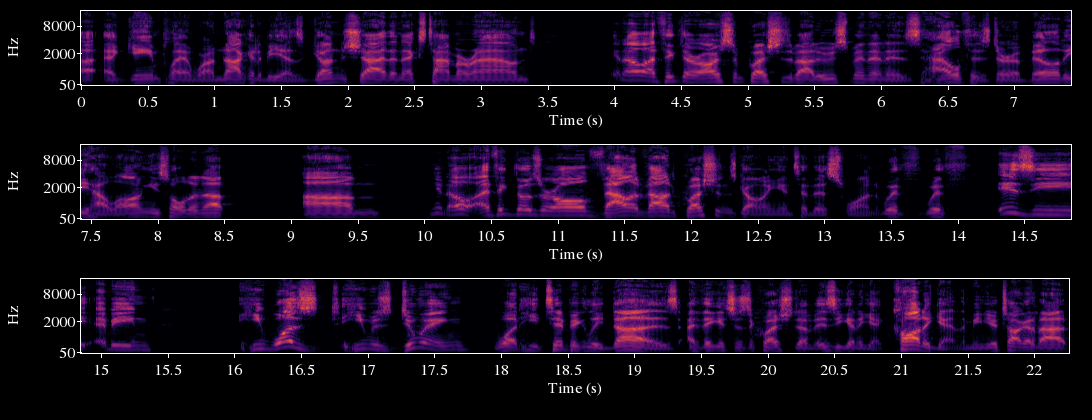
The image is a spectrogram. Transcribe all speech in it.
a, a, game plan where I'm not going to be as gun shy the next time around you know, I think there are some questions about Usman and his health, his durability, how long he's holding up. Um, you know, I think those are all valid, valid questions going into this one. With with Izzy, I mean, he was he was doing what he typically does. I think it's just a question of is he going to get caught again? I mean, you're talking about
